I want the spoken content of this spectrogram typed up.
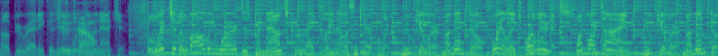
Hope you're ready because here's Two one towel. coming at you. Oh, Which of the following words is pronounced correctly? Now listen carefully. Nuclear, memento, foliage, or larynx. One more time. Nuclear, memento,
